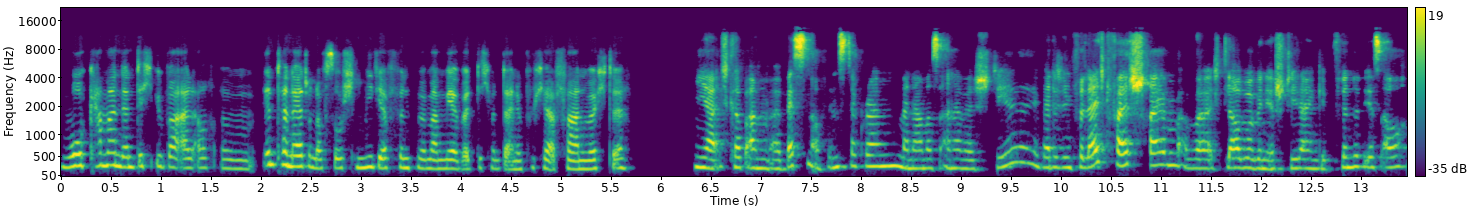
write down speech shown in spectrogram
Wo kann man denn dich überall auch im Internet und auf Social Media finden, wenn man mehr über dich und deine Bücher erfahren möchte? Ja, ich glaube am äh, besten auf Instagram. Mein Name ist Annabel Stehl. Ihr werdet ihn vielleicht falsch schreiben, aber ich glaube, wenn ihr Stehl eingibt, findet ihr es auch.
